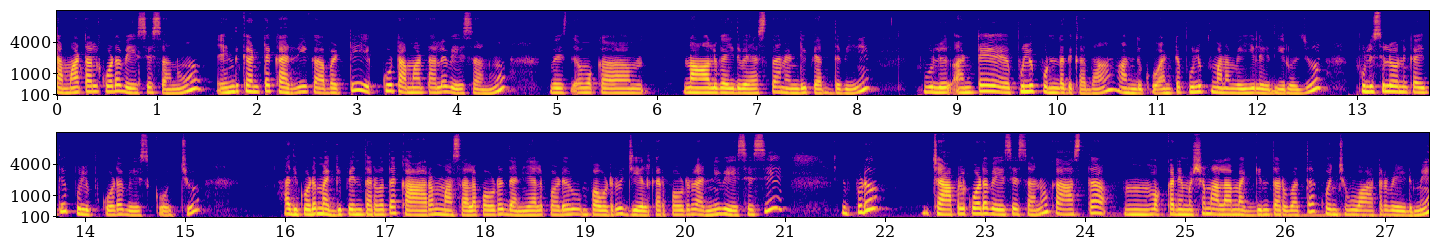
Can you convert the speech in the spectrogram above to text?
టమాటాలు కూడా వేసేసాను ఎందుకంటే కర్రీ కాబట్టి ఎక్కువ టమాటాలే వేసాను వేసి ఒక నాలుగు ఐదు వేస్తానండి పెద్దవి. పులు అంటే పులుపు ఉండదు కదా అందుకు. అంటే పులుపు మనం వేయలేదు ఈరోజు. పులుసులోనికైతే పులుపు కూడా వేసుకోవచ్చు. అది కూడా మగ్గిపోయిన తర్వాత కారం మసాలా పౌడర్ ధనియాల పౌడర్ పౌడరు జీలకర్ర పౌడర్ అన్నీ వేసేసి ఇప్పుడు చేపలు కూడా వేసేసాను. కాస్త ఒక్క నిమిషం అలా మగ్గిన తర్వాత కొంచెం వాటర్ వేయడమే.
